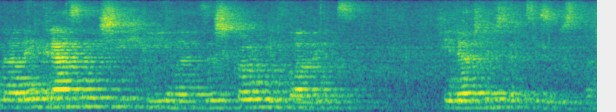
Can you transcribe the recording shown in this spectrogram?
na nejkrásnější chvíle ze školních lavic ti navždy v srdci zůstane.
